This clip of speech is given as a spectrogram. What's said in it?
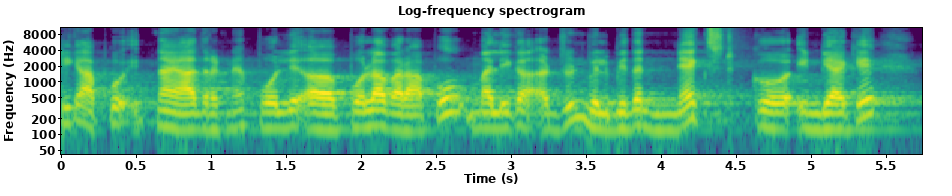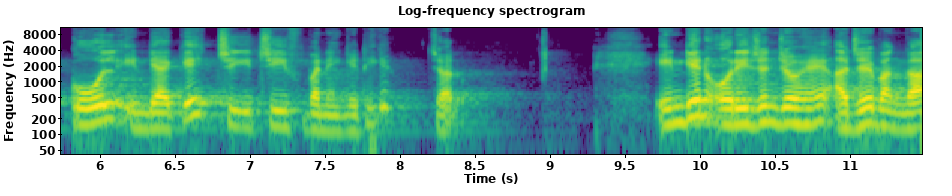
ठीक है आपको इतना याद रखना है पोल, Polavarapu Mallikarjuna will be the next India के कोल इंडिया के ची, चीफ बनेंगे ठीक है? चलो। इंडियन ओरिजिन जो है अजय बंगा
